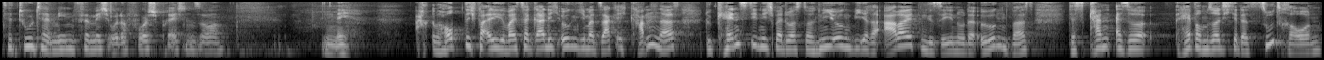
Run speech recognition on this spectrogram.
Tattoo-Termin für mich oder Vorsprechen so. Nee. Ach, überhaupt nicht, weil du weißt ja gar nicht, irgendjemand sagt, ich kann das. Du kennst die nicht mehr, du hast noch nie irgendwie ihre Arbeiten gesehen oder irgendwas. Das kann, also, hä, warum sollte ich dir das zutrauen?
